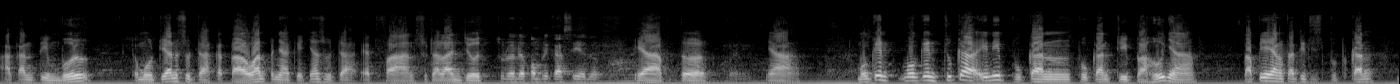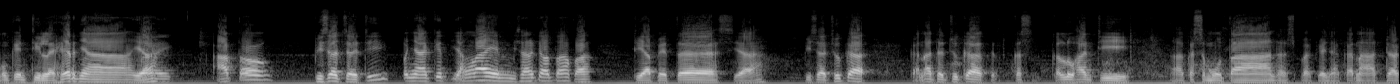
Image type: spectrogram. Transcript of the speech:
akan timbul kemudian sudah ketahuan penyakitnya sudah advance sudah lanjut. Sudah ada komplikasi ya dok? ya betul. Ya. Mungkin mungkin juga ini bukan bukan di bahunya tapi yang tadi disebutkan mungkin di lehernya ya. Baik. atau bisa jadi penyakit yang lain misalnya contoh apa? Diabetes ya. Bisa juga kan ada juga keluhan di kesemutan dan sebagainya karena ada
